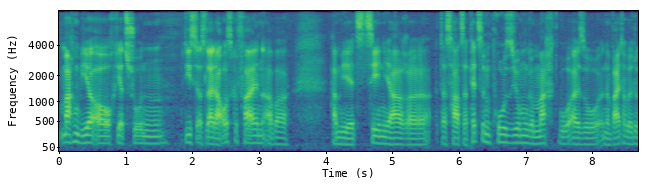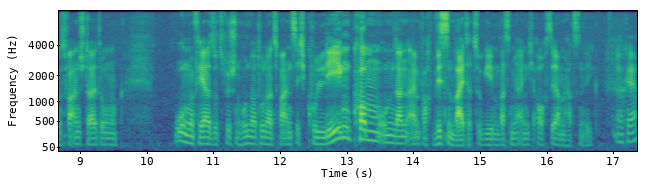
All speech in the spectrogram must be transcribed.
machen wir auch jetzt schon, dies ist leider ausgefallen, aber haben wir jetzt zehn Jahre das Harzer Pet Symposium gemacht, wo also eine Weiterbildungsveranstaltung, wo ungefähr so zwischen 100 und 120 Kollegen kommen, um dann einfach Wissen weiterzugeben, was mir eigentlich auch sehr am Herzen liegt. Okay.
